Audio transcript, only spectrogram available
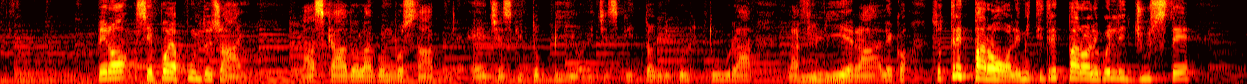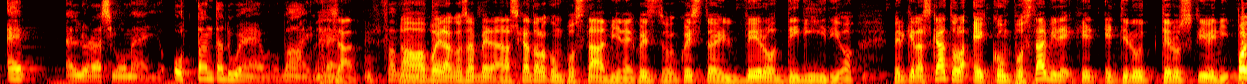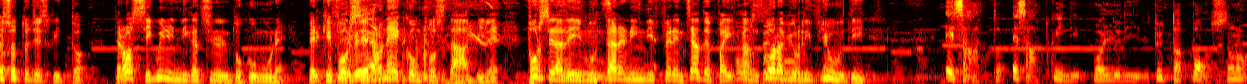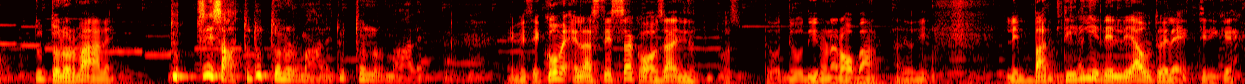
Però se poi appunto c'hai la scatola compostabile e c'è scritto bio e c'è scritto agricoltura, la filiera, le cose. Sono tre parole, metti tre parole, quelle giuste e allora si va meglio. 82 euro, vai. prego, Esatto. favorite. No, ma poi la cosa bella, la scatola compostabile, questo, questo è il vero delirio. Perché la scatola è compostabile che- e te lo, te lo scrive lì. Poi sotto c'è scritto, però segui le indicazioni del tuo comune, perché forse vero. non è compostabile. Forse la devi buttare nell'indifferenziato e fai Forse, ancora più forse. rifiuti. Esatto, esatto. Quindi voglio dire, tutto a posto, no? Tutto normale. Tut- esatto, tutto normale, tutto normale. E è come è la stessa cosa. Devo, devo dire una roba? La devo dire. Le batterie delle auto elettriche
